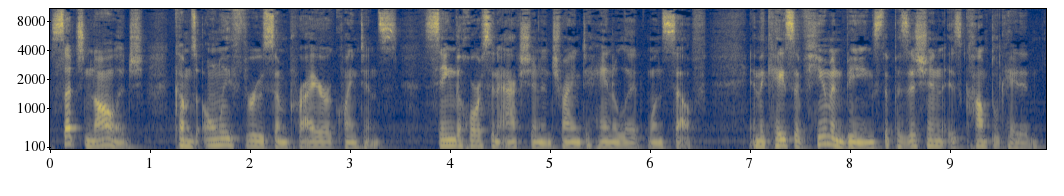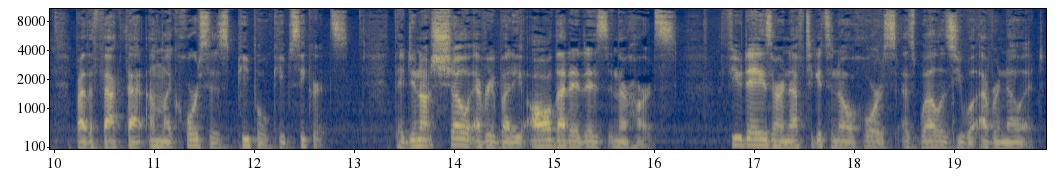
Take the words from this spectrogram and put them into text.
Such knowledge comes only through some prior acquaintance, seeing the horse in action and trying to handle it oneself. In the case of human beings, the position is complicated by the fact that, unlike horses, people keep secrets. They do not show everybody all that it is in their hearts. A few days are enough to get to know a horse as well as you will ever know it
